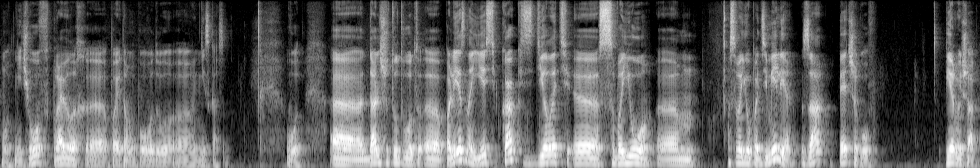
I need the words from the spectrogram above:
Вот, ничего в правилах по этому поводу не сказано. Вот. Э, дальше тут вот э, полезно есть, как сделать э, свое, эм, свое подземелье за 5 шагов. Первый шаг.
